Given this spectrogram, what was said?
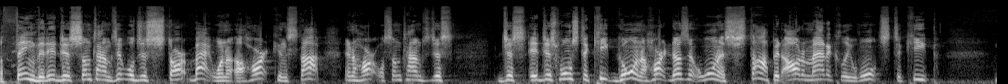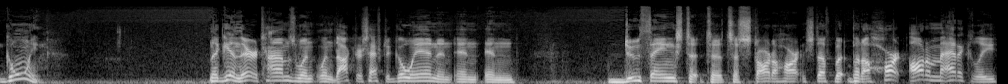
a thing that it just sometimes it will just start back. When a heart can stop, and a heart will sometimes just just it just wants to keep going. A heart doesn't want to stop. It automatically wants to keep going. And again, there are times when, when doctors have to go in and, and, and do things to, to, to start a heart and stuff, but, but a heart automatically,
